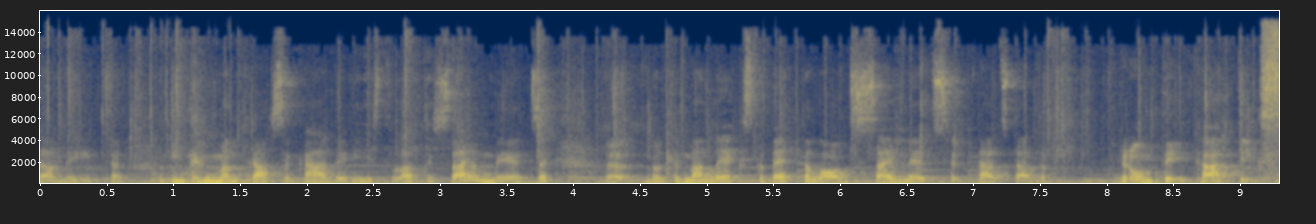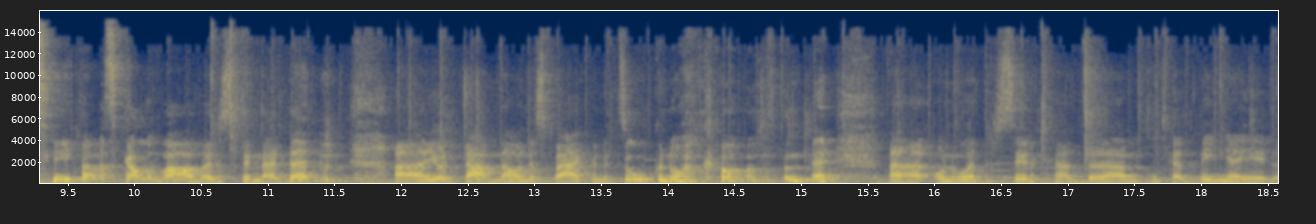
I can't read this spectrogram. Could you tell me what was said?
radīt. Kad man prasa, kāda ir īsta Latvijas saimniece, nu, tad man liekas, ka etalons saimnieces ir tāds tāda gruntīgi, kārtīgs sievas, kalu vāveres ir nedara, jo tām nav ne spēka, ne cūku nokaut. Ne. Un otrs ir, kad, kad viņa ir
